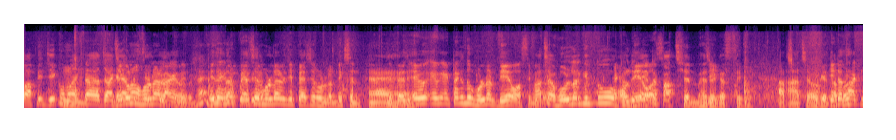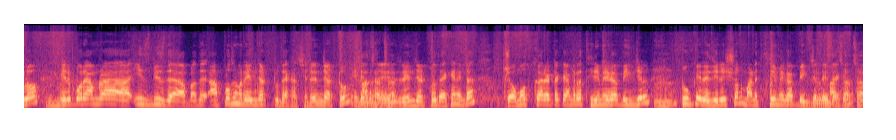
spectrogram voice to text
আপনি যে কোনো একটা জায়গায় যে কোনো হোল্ডার লাগাই দেবেন হ্যাঁ? এই যে এখানে প্যাচের। হোল্ডার যে প্যাচের হোল্ডার দেখছেন? হ্যাঁ, একটা কিন্তু হোল্ডার দেওয়া আছে আচ্ছা হোল্ডার কিন্তু অলরেডি একটা পাচ্ছেন ভাইদের কাছ থেকে। আচ্ছা আচ্ছা ওকে এটা থাকল। এরপরে আমরা ইস ইসবিস আপনাদের প্রথমে রেঞ্জার টু দেখাচ্ছি। রেঞ্জার টু এটা আচ্ছা, আচ্ছা। রেঞ্জার টু দেখেন এটা চমৎকার একটা camera three mega pixel two K resolution মানে থ্রি মেগা পিক্সেল এই দেখেন। আচ্ছা।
